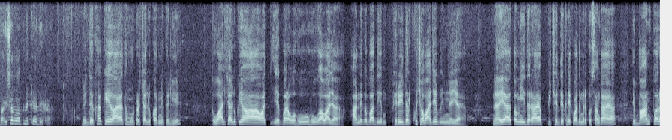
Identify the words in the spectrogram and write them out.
भाई साहब आपने क्या देखा? मैं देखा कि आया था मोटर चालू करने के लिए तो वाल चालू किया आवाज़ एक बार वो हु हु आवाज़ आया। आने के बाद फिर इधर कुछ आवाज़ें नहीं आया। नहीं आया तो मैं इधर आया पीछे देखने के बाद मेरे को शंका आया। तो बाँध पर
